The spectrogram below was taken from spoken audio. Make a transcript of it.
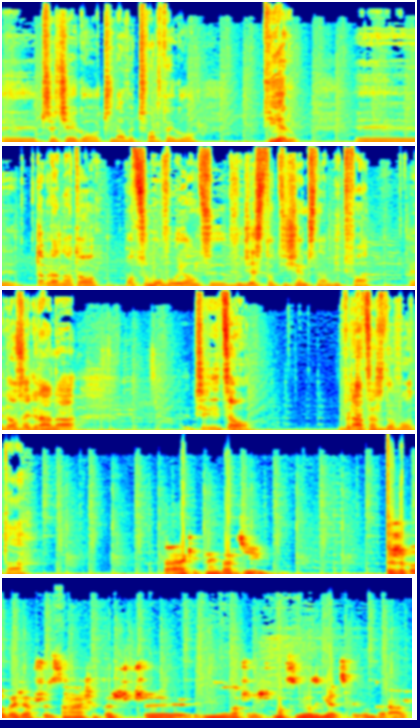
y, trzeciego czy nawet czwartego tieru. Y, dobra, no to podsumowując, y, 20-tysięczna bitwa rozegrana. Czyli co? Wracasz do WOTA. Tak, jak najbardziej. Szczerze powiedziawszy, zastanawiam się też, czy nie zacząć mocniej rozwijać swojego garażu.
